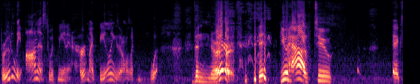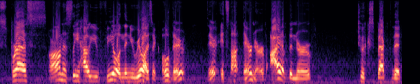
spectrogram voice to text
brutally honest with me, and it hurt my feelings, and I was like, what? The nerve that you have to express honestly how you feel, and then you realize like, oh, they're it's not their nerve. I have the nerve to expect that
